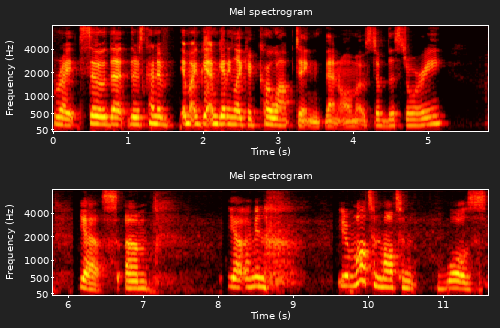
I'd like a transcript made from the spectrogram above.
Right. So that there's kind of I'm getting like a co-opting then almost of the story. Yes. Um, yeah. I mean, you know, Martin Martin was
